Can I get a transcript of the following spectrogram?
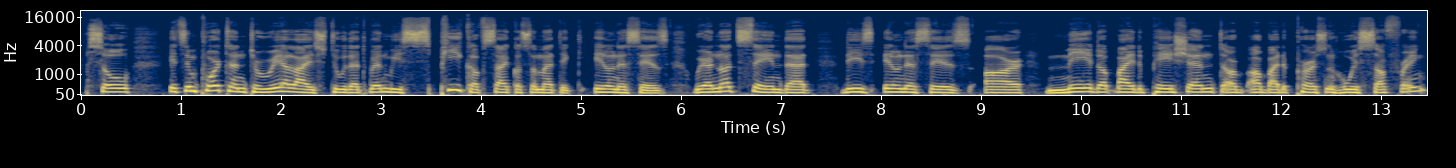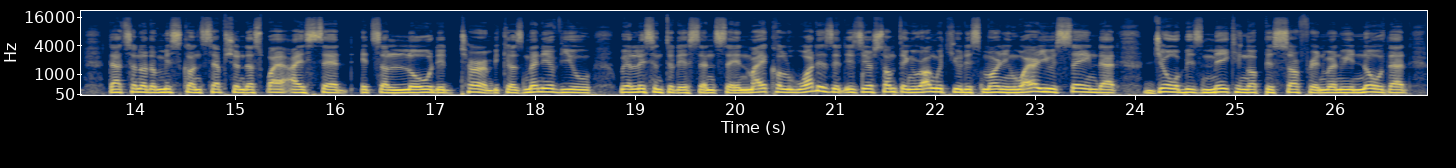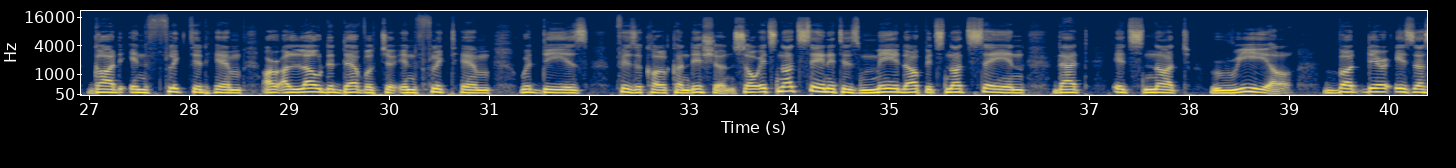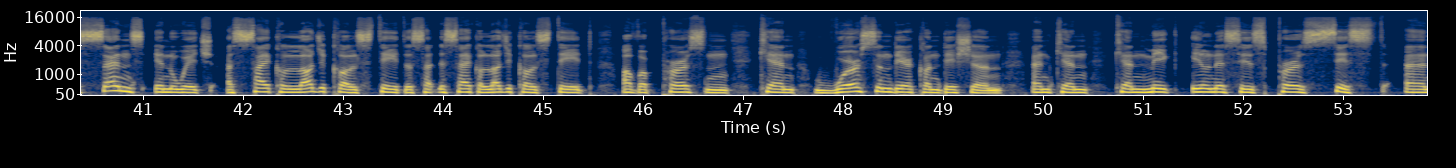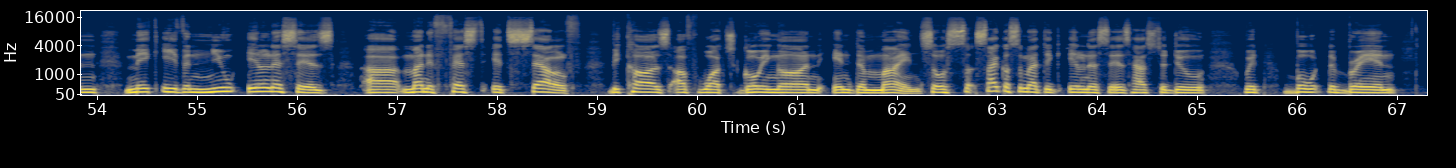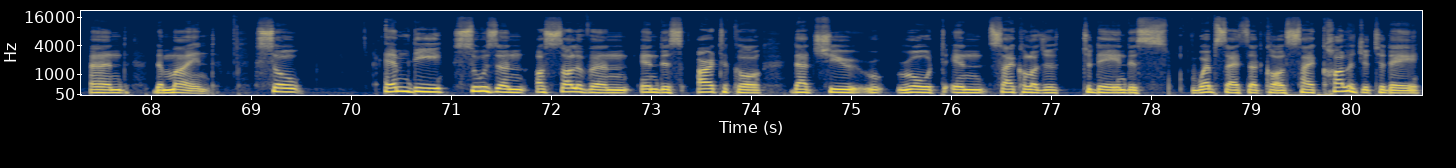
So it's important to realize too that when we speak of psychosomatic illnesses, we are not saying that these illnesses are made up by the patient or, or by the person who is suffering. That's another misconception. That's why I said it's a loaded term because many of you will listen to this and saying, Michael, what is it? Is there something wrong with you this morning? Why are you saying that Job is making up his suffering when we know that God inflicted him or allowed the devil to inflict him with these physical conditions. So it's not saying it is made up. It's not saying that it's not real, but there is a sense in which a psychological state, the psychological state of a person can worsen their condition and can, can make illnesses persist and make even new illnesses uh, manifest itself because of what's going on in the mind. So psychosomatic illnesses has to do with both the brain and the mind. So, MD Susan O'Sullivan, in this article that she wrote in Psychology Today, in this website that called Psychology Today,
